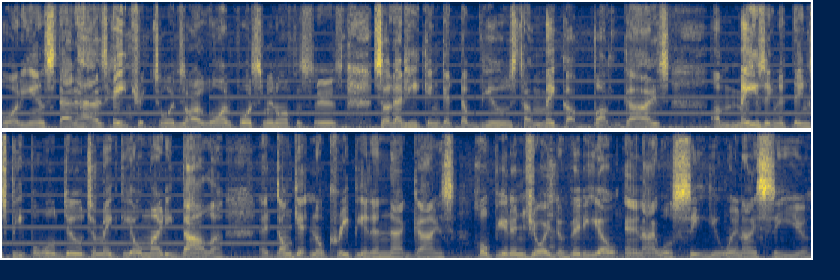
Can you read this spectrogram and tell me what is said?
audience that has hatred towards our law enforcement officers so that he can get the views to make a buck, guys. Amazing the things people will do to make the almighty dollar. It don't get no creepier than that, guys. Hope you enjoyed the video, and I will see you when I see you.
